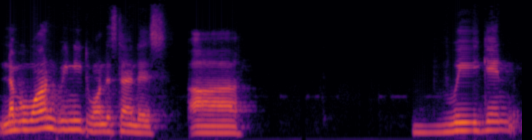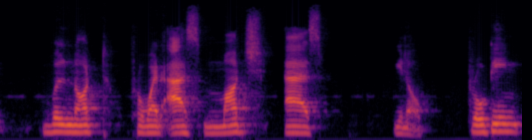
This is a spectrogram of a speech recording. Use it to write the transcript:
number one we need to understand is uh, vegan will not provide as much as you know protein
